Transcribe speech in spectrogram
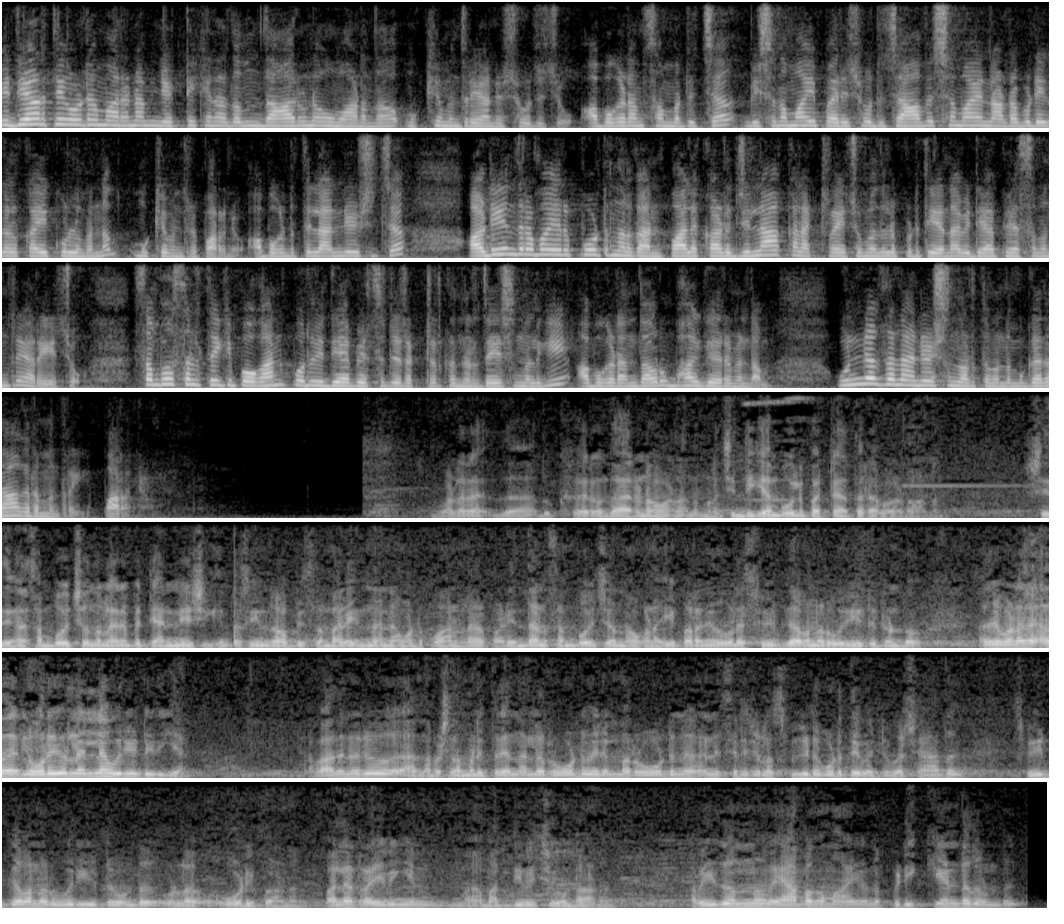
വിദ്യാർത്ഥികളുടെ മരണം ഞെട്ടിക്കുന്നതും ദാരുണവുമാണെന്ന് മുഖ്യമന്ത്രി അനുശോചിച്ചു. അപകടം സംബന്ധിച്ച് വിശദമായി പരിശോധിച്ച് ആവശ്യമായ നടപടികൾ കൈക്കൊള്ളുമെന്നും മുഖ്യമന്ത്രി പറഞ്ഞു. അപകടത്തിൽ അന്വേഷിച്ച് അടിയന്തരമായി റിപ്പോർട്ട് നൽകാൻ പാലക്കാട് ജില്ലാ കളക്ടറെ ചുമതലപ്പെടുത്തിയെന്ന് വിദ്യാഭ്യാസ മന്ത്രി അറിയിച്ചു. സംഭവസ്ഥലത്തേക്ക് പോകാൻ പൊതുവിദ്യാഭ്യാസ ഡയറക്ടർക്ക് നിർദ്ദേശം നൽകി അപകടം ദൗർഭാഗ്യകരമെന്നും ഉന്നതതല അന്വേഷണം നടത്തുമെന്നും ഗതാഗത മന്ത്രി പറഞ്ഞു. വളരെ ദുഃഖകരവും ദാരുണവുമാണ്. നമ്മൾ ചിന്തിക്കാൻ പോലും പറ്റാത്തൊരു അപകടമാണ് പക്ഷേ ഇതിങ്ങനെ സംഭവിച്ചു എന്നുള്ളതിനെ പറ്റി അന്വേഷിക്കും. സീനിയർ ഓഫീസർമാരെ ഇന്ന് തന്നെ അങ്ങോട്ട് പോകാനുള്ള ഏർപ്പാട്. എന്താണ് സംഭവിച്ചതെന്ന് നോക്കണം. ഈ പറഞ്ഞതുപോലെ സ്പീഡ് ഗവർണർ ഊരിയിട്ടിട്ടുണ്ടോ? അതിൽ വളരെ അത് ലോറികളിലെല്ലാം ഊരിയിട്ടിരിക്കുകയാണ്. അപ്പോൾ അതിനൊരു പക്ഷെ നമ്മൾ ഇത്രയും നല്ല റോഡ് വരുമ്പോൾ റോഡിന് അനുസരിച്ചുള്ള സ്പീഡ് കൊടുത്തേ പറ്റൂ. പക്ഷേ അത് സ്പീഡ് ഗവർണർ ഊരിയിട്ടുകൊണ്ട് ഉള്ള ഓടിപ്പാണ്. പല ഡ്രൈവിങ്ങും മദ്യപിച്ചുകൊണ്ടാണ്. അപ്പോൾ ഇതൊന്ന് വ്യാപകമായി ഒന്ന് പിടിക്കേണ്ടതുണ്ട്.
